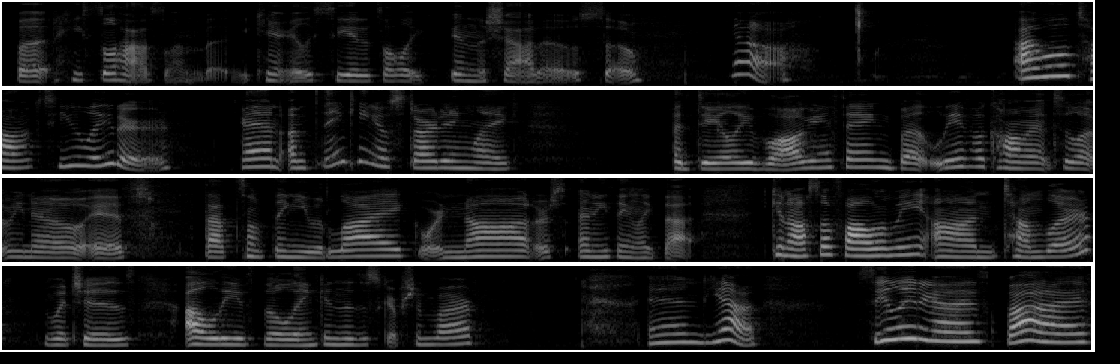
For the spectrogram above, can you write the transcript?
but he still has some, but you can't really see it, it's all like in the shadows, so yeah. I will talk to you later. And I'm thinking of starting like a daily vlogging thing, but leave a comment to let me know if that's something you would like or not or anything like that. You can also follow me on Tumblr, which is, I'll leave the link in the description bar. And yeah, see you later, guys. Bye.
